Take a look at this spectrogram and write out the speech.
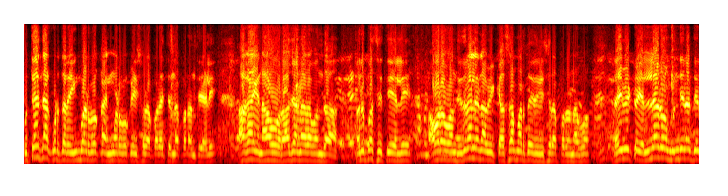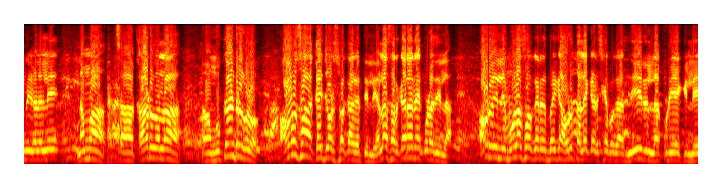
ಉತ್ತೇಜನ ಕೊಡ್ತಾರೆ. ಹಿಂಗೆ ಮಾಡ್ಬೇಕು, ಹಂಗ್ ಮಾಡ್ಬೇಕು ಈಶ್ವರಪ್ಪರ ಚಂದಪ್ಪರ ಅಂತ ಹೇಳಿ. ಹಾಗಾಗಿ ನಾವು ರಾಜಣ್ಣರ ಒಂದು ಅನುಪಸ್ಥಿತಿಯಲ್ಲಿ ಅವರ ಒಂದು ಇದರಲ್ಲಿ ನಾವು ಈ ಕೆಲಸ ಮಾಡ್ತಾ ಇದ್ದೀವಿ ಈಶ್ವರಪ್ಪರು ನಾವು. ದಯವಿಟ್ಟು ಎಲ್ಲರೂ ಮುಂದಿನ ದಿನಗಳಲ್ಲಿ ನಮ್ಮ ಸ- ಆ, ಮುಖಂಡರುಗಳು ಅವರು ಸಹ ಕೈ ಜೋಡಿಸ್ಬೇಕಾಗತ್ತೆ ಇಲ್ಲಿ. ಎಲ್ಲ ಸರ್ಕಾರನೇ ಕೊಡೋದಿಲ್ಲ. ಅವರು ಇಲ್ಲಿ ಮೂಲ ಸೌಕರ್ಯದ ಬಗ್ಗೆ ಅವರು ತಲೆ ಕೆಡಿಸ್ಕೋಬೇಕಾದ ನೀರಿಲ್ಲ ಕುಡಿಯಕ್ಕೆ ಇಲ್ಲಿ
